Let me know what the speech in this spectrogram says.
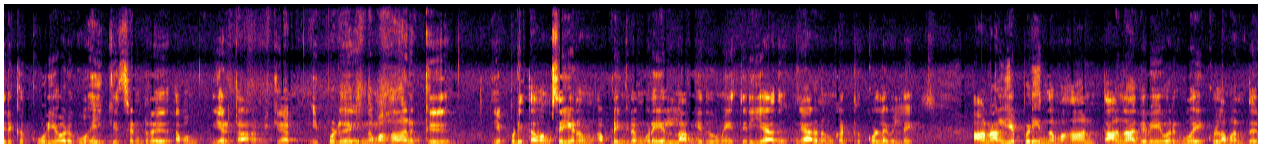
இருக்கக்கூடிய ஒரு குகைக்கு சென்று தவம் இயற்ற ஆரம்பிக்கிறார். இப்பொழுது இந்த மகானுக்கு எப்படி தவம் செய்யணும் அப்படிங்கிற முறையெல்லாம் எதுவுமே தெரியாது யாரிடமும் கற்றுக்கொள்ளவில்லை. ஆனால் எப்படி இந்த மகான் தானாகவே ஒரு குகைக்குள் அமர்ந்து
